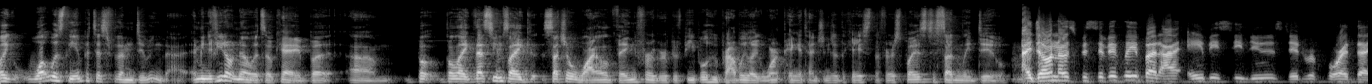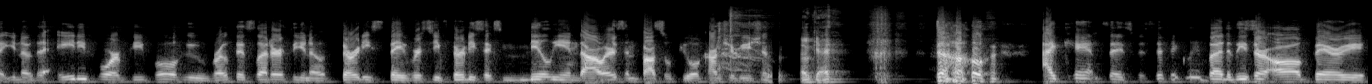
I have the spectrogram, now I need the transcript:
Like, what was the impetus for them doing that? I mean, if you don't know, it's okay, but um, but but like that seems like such a wild thing for a group of people who probably like weren't paying attention to the case in the first place to suddenly do. I don't know specifically, but I, ABC News did report that you know the 84 people who wrote this letter, you know, 30 they received 36 million dollars in fossil fuel contributions. okay so I can't say specifically, but these are all very,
